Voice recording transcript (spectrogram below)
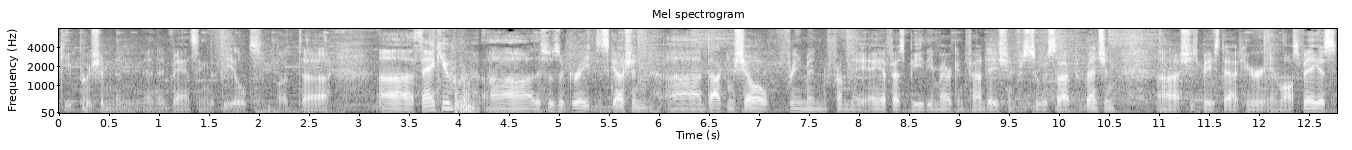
keep pushing and, and advancing the fields. But uh, uh, thank you. Uh, this was a great discussion. Uh, Dr. Michele Freeman from the AFSP, the American Foundation for Suicide Prevention. Uh, she's based out here in Las Vegas.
